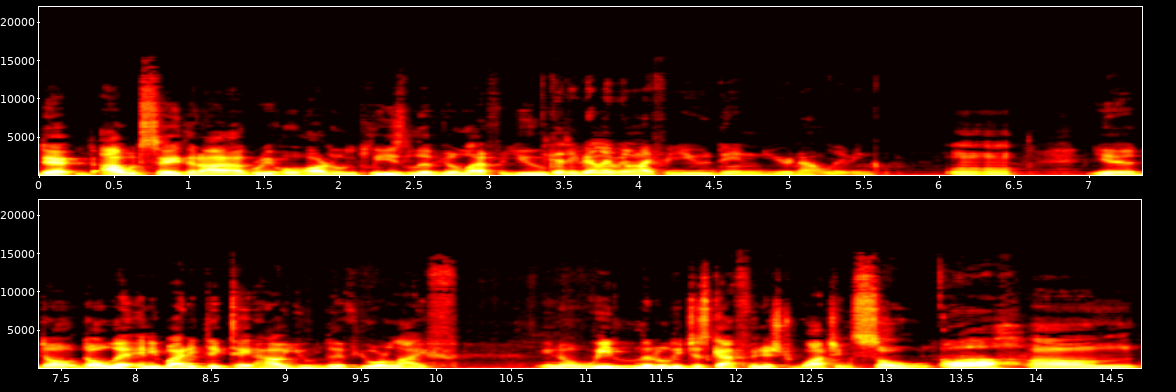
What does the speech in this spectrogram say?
that I would say that I agree wholeheartedly. Please live your life for you. because if you're living life for you, then you're not living. hmm Yeah, don't don't let anybody dictate how you live your life. You know, we literally just got finished watching Soul. Oh, Um,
